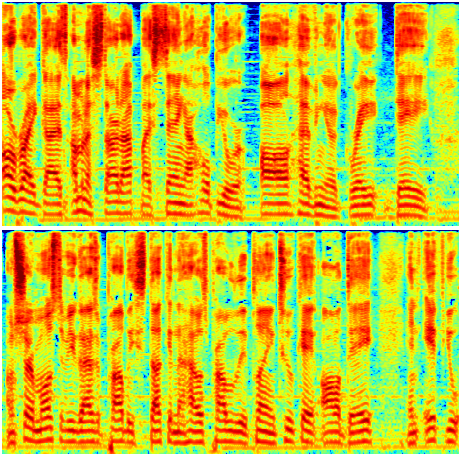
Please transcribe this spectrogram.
Alright guys, I'm going to start off by saying I hope you are all having a great day. I'm sure most of you guys are probably stuck in the house probably playing 2K all day and if you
